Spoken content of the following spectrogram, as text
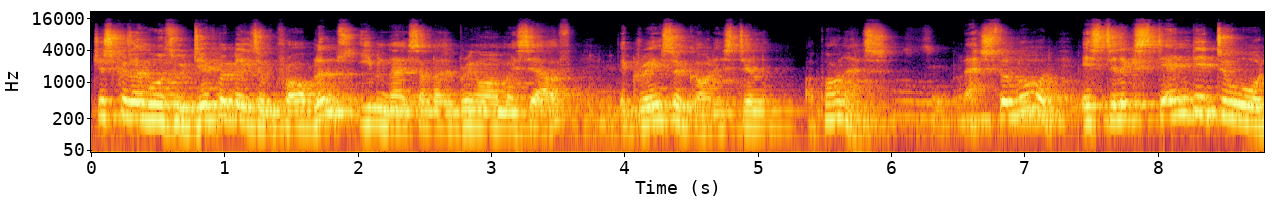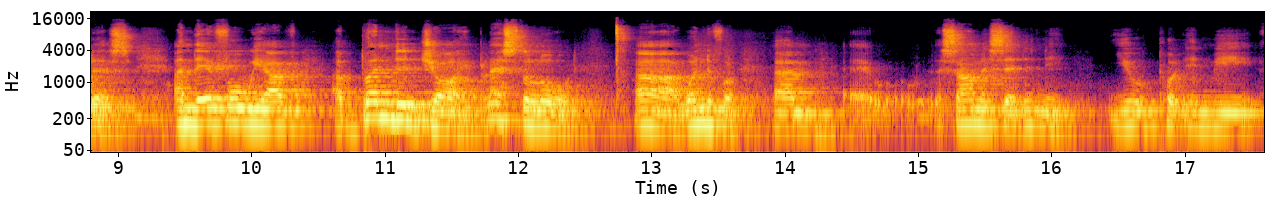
Just because I'm going through difficulties and problems, even though sometimes I bring them on myself, the grace of God is still upon us. Bless the Lord. It's still extended toward us. And therefore we have abundant joy. Bless the Lord. Ah, wonderful. Um, uh, the psalmist said, didn't he? You put in me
